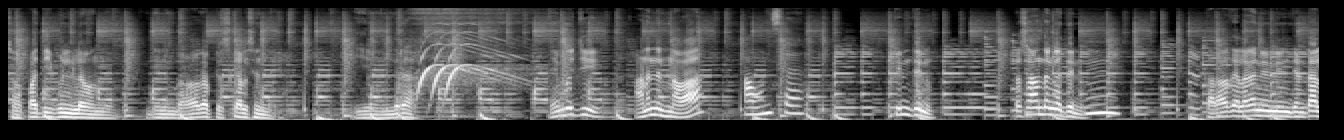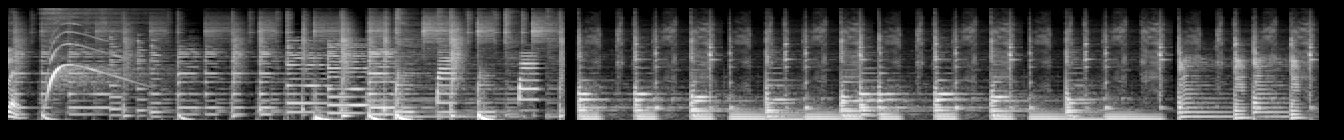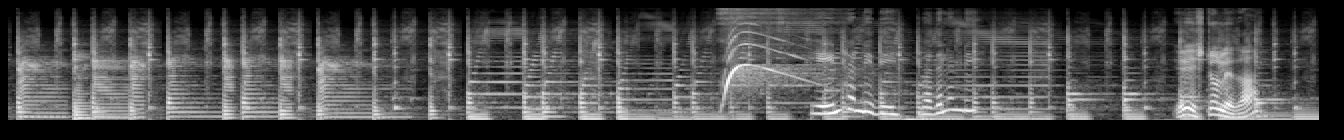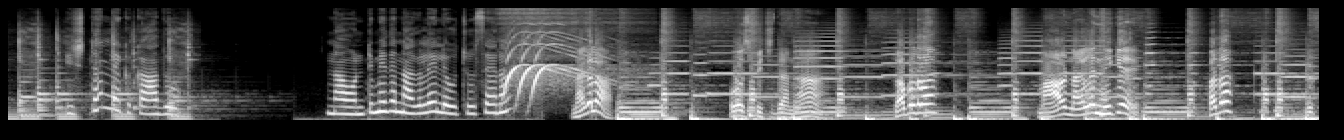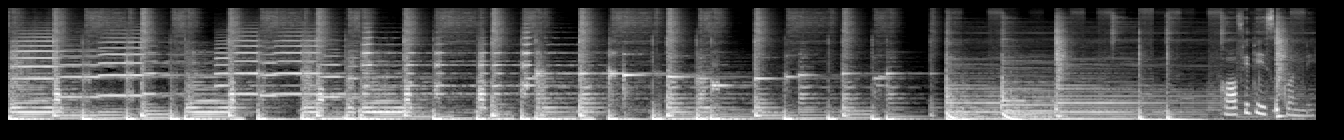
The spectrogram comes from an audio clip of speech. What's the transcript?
చపాతీ పిండిలో ఉంది. దీన్ని బాగా పిసకాల్సిందే. ఏందిరా? ఏం బుజ్జి? అన్నం తింటున్నావా? అవును సార్. తిను తిను. ప్రశాంతంగా తిను. తర్వాత ఎలాగా నేను నేను తింటాలే. ఏంటండి ఇది? వదలండి. ఏ ఇష్టం లేదా? ఇష్టం లేక కాదు. నా ఒంటి మీద నగలే లేవు చూసారా నగలా? ఓ స్పిచ్ దానా లోపల రా మా ఆవిడ నగలే నీకే. పదా. కాఫీ తీసుకోండి.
